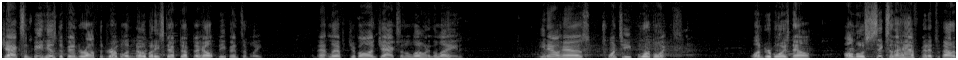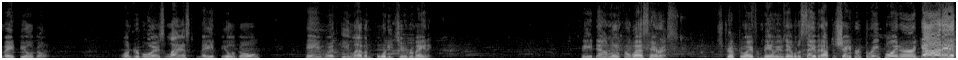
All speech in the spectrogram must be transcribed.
Jackson beat his defender off the dribble, and nobody stepped up to help defensively. And that left Javon Jackson alone in the lane. He now has 24 points. Wonder Boys now almost six and a half minutes without a made field goal. Wonder Boys' last made field goal came with 11:42 remaining. Feed down low for Wes Harris. Stripped away from him. He was able to save it out to Schaefer. Three pointer. Got it!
